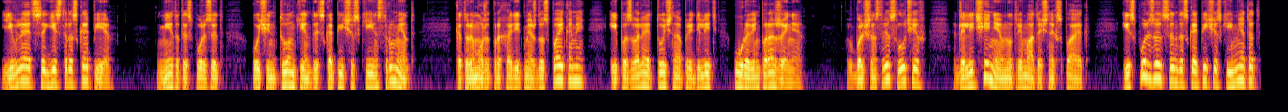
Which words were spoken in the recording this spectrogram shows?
является гистероскопия. Метод использует очень тонкий эндоскопический инструмент, который может проходить между спайками и позволяет точно определить уровень поражения. В большинстве случаев для лечения внутриматочных спаек используется эндоскопический метод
